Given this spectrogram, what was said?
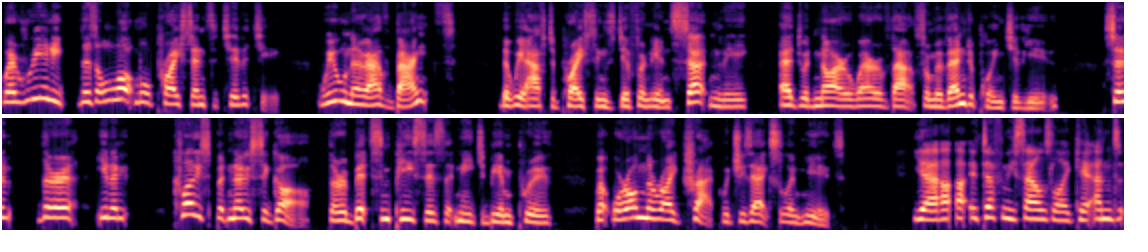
where really there's a lot more price sensitivity. We all know as banks that we have to price things differently. And certainly Edward and I are aware of that from a vendor point of view. So there are, you know, close but no cigar. There are bits and pieces that need to be improved, but we're on the right track, which is excellent news. Yeah, uh, uh, it definitely sounds like it. And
